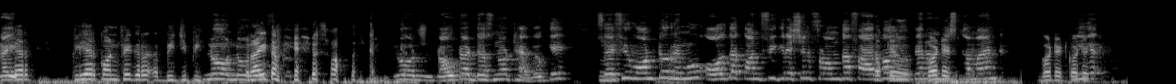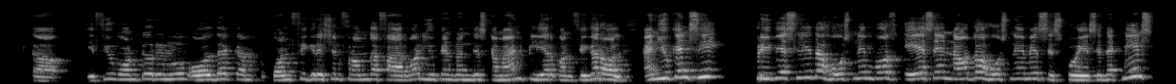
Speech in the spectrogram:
Right? Clear, clear configure uh, BGP. No, no, no. right away. No router does not have okay so if you want to remove all the configuration from the firewall Okay, you can run this command got it. Got it. uh, if you want to remove all the configuration from the firewall you can run this command clear configure all. And you can see previously the host name was asa and now the host name is cisco asa that means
